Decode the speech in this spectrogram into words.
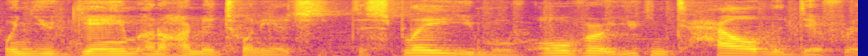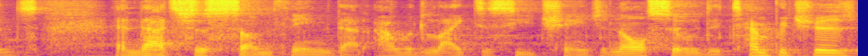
when you game on 120 hertz display, you move over, you can tell the difference. And that's just something that I would like to see change. And also the temperatures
